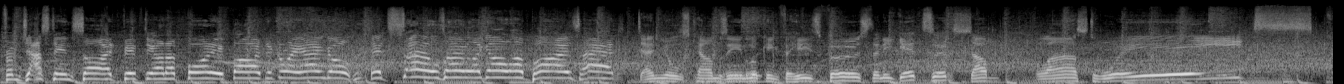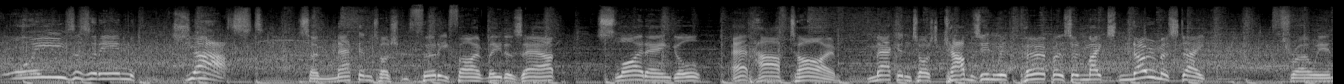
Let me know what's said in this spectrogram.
from just inside 50 on a 45 degree angle. It sails over the goal umpire's hat. Daniels comes in looking for his first and he gets it. Sub last week. Squeezes it in just. So McIntosh 35 metres out, slide angle at half time. McIntosh comes in with purpose and makes no mistake. Throw in,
